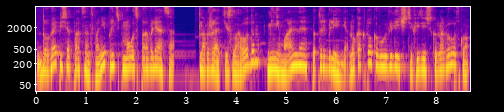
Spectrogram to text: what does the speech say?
другая 50% они, в принципе, могут справляться, снабжать кислородом минимальное потребление. Но как только вы увеличите физическую нагрузку,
